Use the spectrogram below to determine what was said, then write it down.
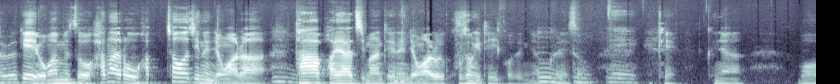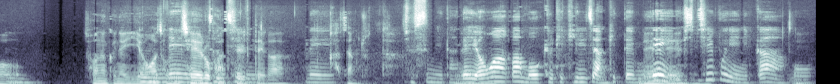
별개 영화면서 하나로 합쳐지는 영화라 음. 다 봐야지만 되는 음. 영화로 구성이 돼 있거든요. 음, 그래서 음, 네. 이렇게 그냥 뭐 음. 저는 그냥 이 영화 음, 네, 전체로 네, 봤을 때가 네. 가장 좋다. 좋습니다. 네. 네, 영화가 뭐 그렇게 길지 않기 때문에 67분이니까 뭐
